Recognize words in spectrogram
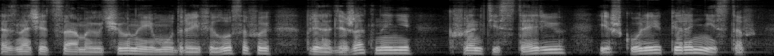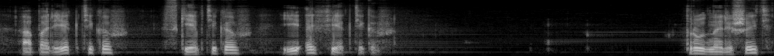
Значит, самые ученые и мудрые философы принадлежат ныне к фронтистерию и школе пиранистов, апоректиков, скептиков и эффектиков. Трудно решить,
